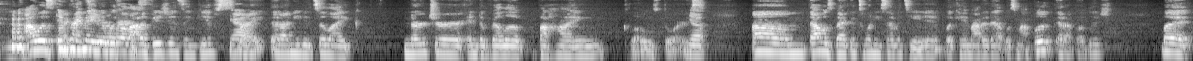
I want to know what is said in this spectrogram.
I was impregnated with a lot of visions and gifts, Yeah. right? That I needed to like nurture and develop behind closed doors. Yep. Um, that was back in 2017, and what came out of that was my book that I published. But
